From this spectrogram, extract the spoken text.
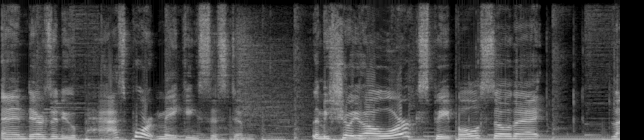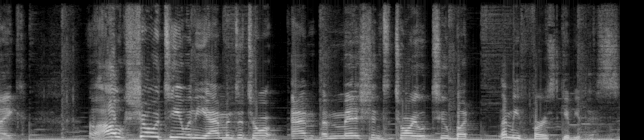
And there's a new passport making system. Let me show you how it works, people, so that, like, I'll show it to you in the admin tutorial, admission tutorial too, but let me first give you this.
